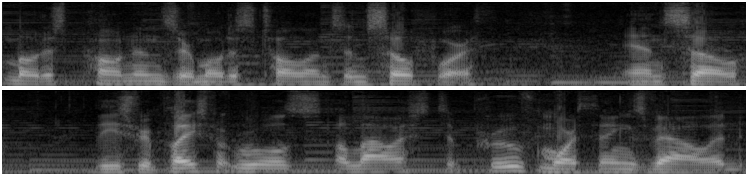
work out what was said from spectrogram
modus ponens or modus tollens and so forth. And so these replacement rules allow us to prove more things valid.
